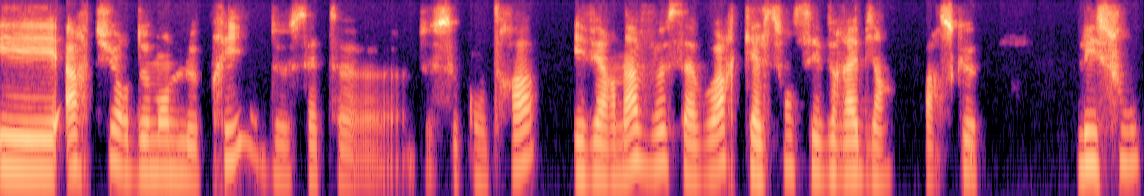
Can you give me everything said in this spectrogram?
Et Arthur demande le prix de cette, euh, de ce contrat et Verna veut savoir quels sont ses vrais biens. Parce que les sous,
